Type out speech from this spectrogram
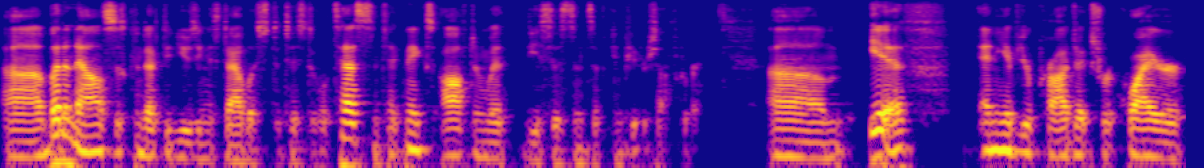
uh, but analysis conducted using established statistical tests and techniques often with the assistance of computer software um, if any of your projects require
